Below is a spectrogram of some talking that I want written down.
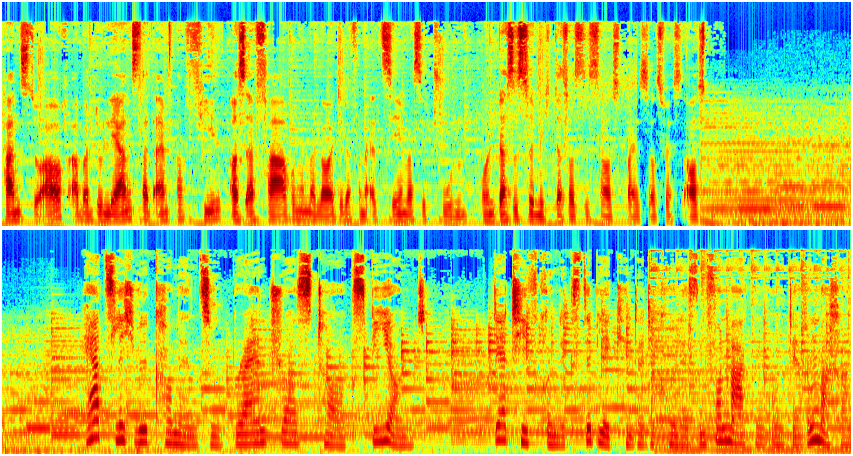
kannst du auch, aber du lernst halt einfach viel aus Erfahrungen, weil Leute davon erzählen, was sie tun. Und das ist für mich das, was die South by Southwest ausmacht. Herzlich willkommen zu Brand Trust Talks Beyond der tiefgründigste Blick hinter die Kulissen von Marken und deren Machern.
